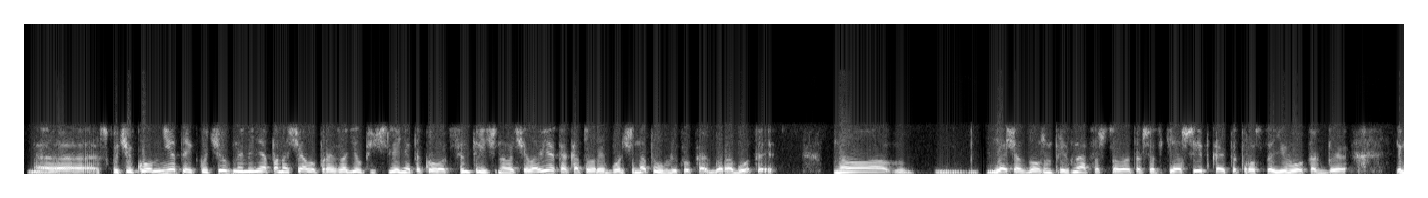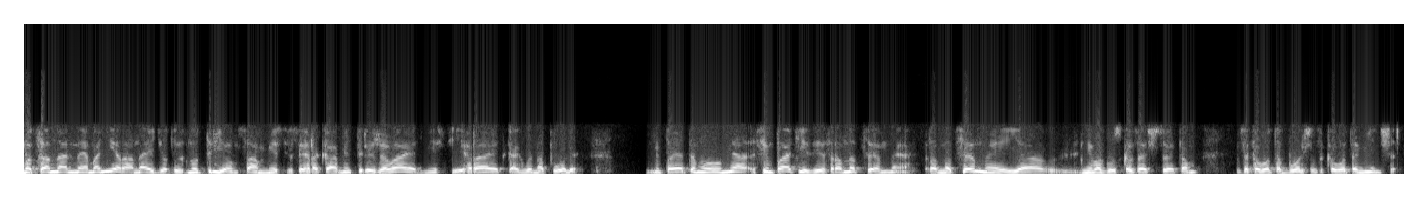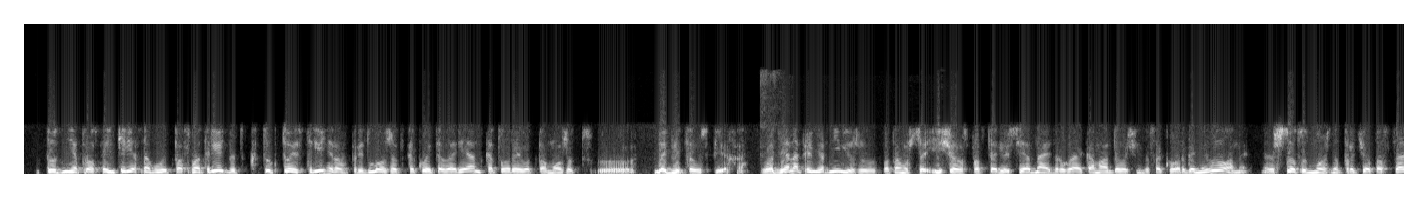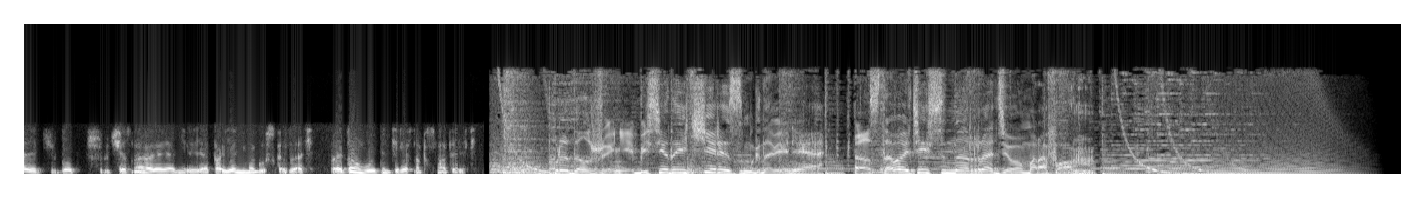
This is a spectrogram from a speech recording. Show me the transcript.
Э, с Кучуком нет, и Кучук на меня поначалу производил впечатление такого центричного человека, который больше на публику как бы работает. Но я сейчас должен признаться, что это все-таки ошибка, это просто его как бы эмоциональная манера, она идет изнутри, он сам вместе с игроками переживает, вместе играет как бы на поле. Поэтому у меня симпатии здесь равноценные. Равноценные, я не могу сказать, что я там за кого-то больше, за кого-то меньше. Тут мне просто интересно будет посмотреть, вот, кто, кто из тренеров предложит какой-то вариант, который вот поможет э, добиться успеха. Вот я, например, не вижу, потому что, еще раз повторюсь, и одна, и другая команда очень высоко организованы. Что тут можно противопоставить, вот, честно говоря, я не, я, я не могу сказать. Поэтому будет интересно посмотреть. Продолжение беседы через мгновение. Оставайтесь на радиомарафон.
